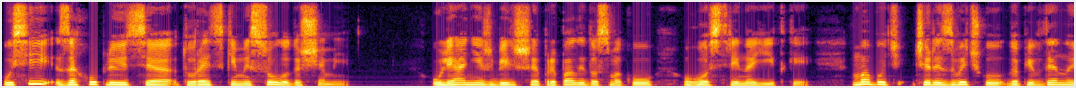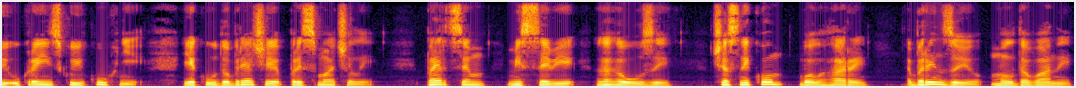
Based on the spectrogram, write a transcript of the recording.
Усі захоплюються турецькими солодощами. Уляні ж більше припали до смаку гострі наїдки, мабуть, через звичку до південної української кухні, яку добряче присмачили, перцем місцеві гагаузи, часником болгари, бринзою молдавани,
